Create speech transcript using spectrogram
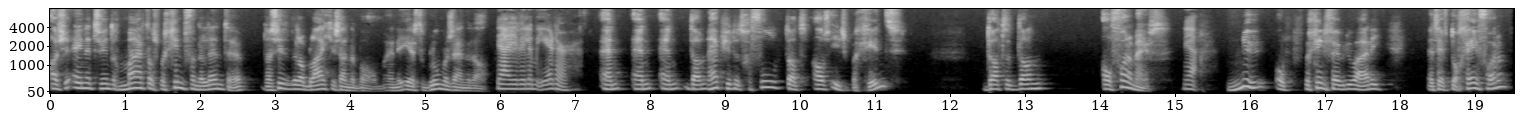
als je 21 maart als begin van de lente hebt, dan zitten er al blaadjes aan de boom. En de eerste bloemen zijn er al. Ja, je wil hem eerder. En, en, en dan heb je het gevoel dat als iets begint, dat het dan al vorm heeft. Ja, Nu, op begin februari, het heeft nog geen vorm.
